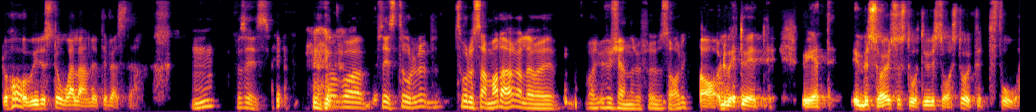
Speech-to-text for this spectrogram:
då har vi det stora landet i väster. Mm, precis. vad, vad, precis. Tror, du, tror du samma där eller hur känner du för USA? Ja, du vet, du vet, du vet USA är så stort. USA står för två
